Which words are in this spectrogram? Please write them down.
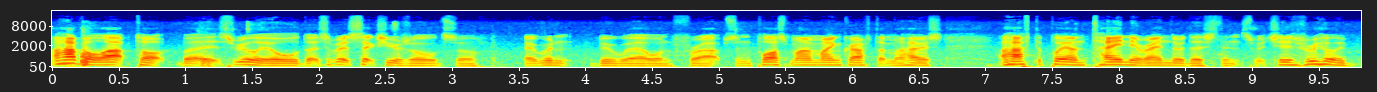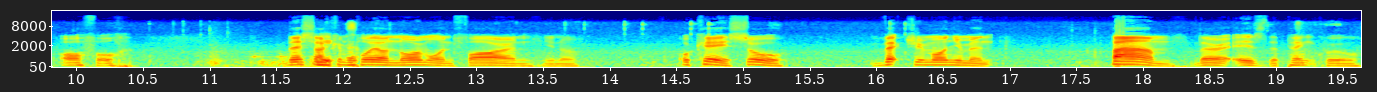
I have a laptop, but it's really old. It's about six years old, so it wouldn't do well on fraps. And plus, my Minecraft at my house, I have to play on tiny render distance, which is really awful. This I can play on normal and far, and you know. Okay, so Victory Monument. Bam! There is the pink wool.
